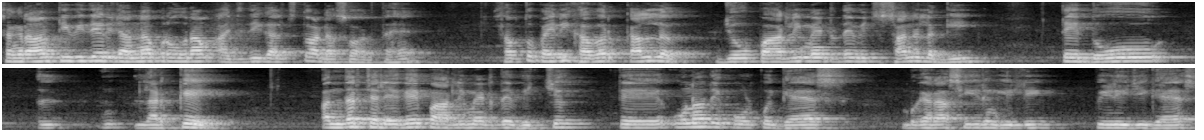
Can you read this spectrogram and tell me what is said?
ਸੰਗਰਾਮ ਟੀਵੀ ਦੇ ਰੋਜ਼ਾਨਾ ਪ੍ਰੋਗਰਾਮ ਅੱਜ ਦੀ ਗੱਲ 'ਚ ਤੁਹਾਡਾ ਸਵਾਗਤ ਹੈ। ਸਭ ਤੋਂ ਪਹਿਲੀ ਖਬਰ, ਕੱਲ ਜੋ ਪਾਰਲੀਮੈਂਟ ਦੇ ਵਿੱਚ ਸੰਨ ਲੱਗੀ ਤੇ ਦੋ ਲੜਕੇ ਅੰਦਰ ਚਲੇ ਗਏ ਪਾਰਲੀਮੈਂਟ ਦੇ ਵਿੱਚ ਤੇ ਉਹਨਾਂ ਦੇ ਕੋਲ ਕੋਈ ਗੈਸ ਵਗੈਰਾ ਸੀ, ਰੰਗੀਲੀ ਪੀਲੀ ਜੀ ਗੈਸ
